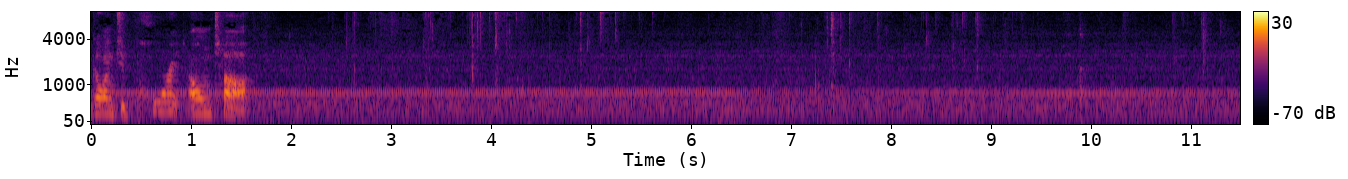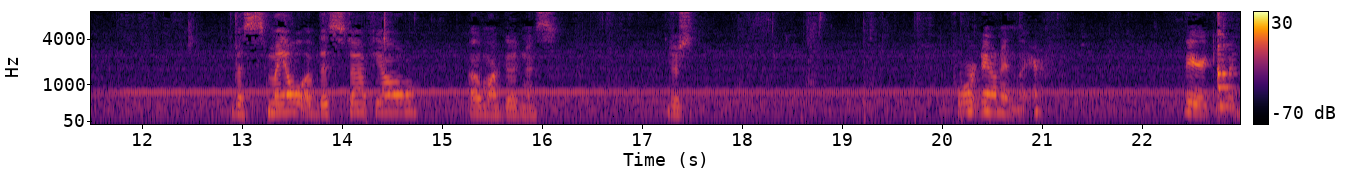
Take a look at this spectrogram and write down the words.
going to pour it on top. The smell of this stuff, y'all. Oh my goodness. Just Pour it down in there. Very good.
